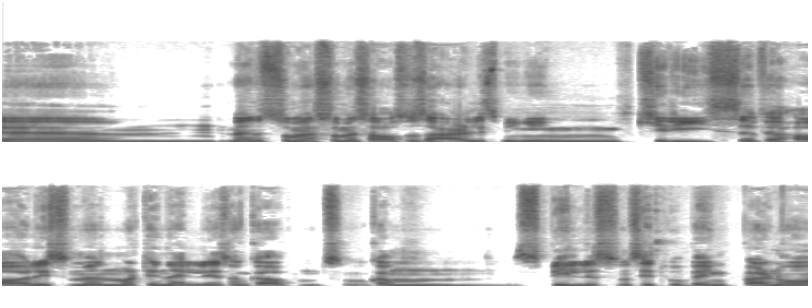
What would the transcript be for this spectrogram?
Um, men som jeg, som jeg, sa også, så er det liksom ingen krise, for jeg har liksom en Martinelli som kan, som kan spille, som sitter på benk per nå.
